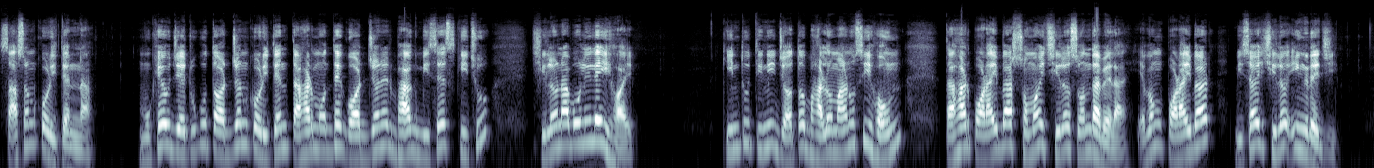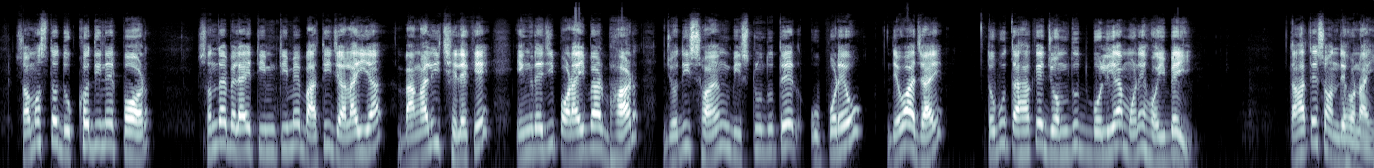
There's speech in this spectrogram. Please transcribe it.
শাসন করিতেন না। মুখেও যেটুকু তর্জন করিতেন, তাহার মধ্যে গর্জনের ভাগ বিশেষ কিছু ছিল না বলিলেই হয়। কিন্তু তিনি যত ভালো মানুষই হউন, তাহার পড়াইবার সময় ছিল সন্ধ্যাবেলা এবং পড়াইবার বিষয় ছিল ইংরেজি। সমস্ত দুঃখ দিনের পর সন্ধ্যাবেলায় টিমটিমে বাতি জ্বালাইয়া বাঙালি ছেলেকে ইংরেজি পড়াইবার ভার যদি স্বয়ং বিষ্ণুদূতের উপরেও দেওয়া যায় তবু তাহাকে যমদূত বলিয়া মনে হইবেই, তাহাতে সন্দেহ নাই।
